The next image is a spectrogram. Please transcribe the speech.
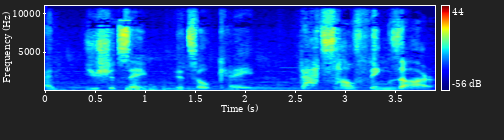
And you should say, it's okay. That's how things are.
